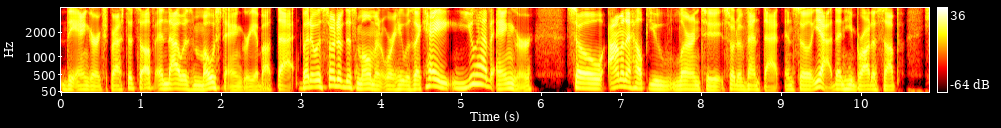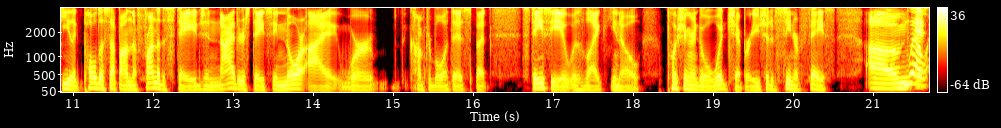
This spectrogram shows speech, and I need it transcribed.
the anger expressed itself, and that was most angry about that. But it was sort of this moment where he was like, "Hey, you have anger." So I'm going to help you learn to sort of vent that. And so yeah, then he brought us up. He like pulled us up on the front of the stage and neither Stacy nor I were comfortable with this, but Stacy it was like, you know, pushing her into a wood chipper. You should have seen her face. Um Well,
